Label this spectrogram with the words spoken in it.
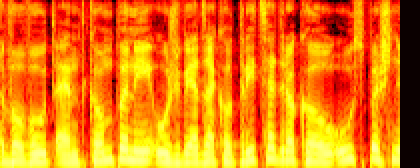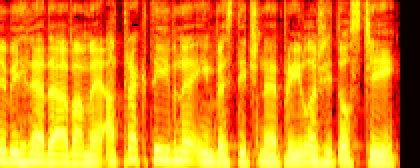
Vo Wood Company už viac ako 30 rokov úspešne vyhľadávame atraktívne investičné príležitosti –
